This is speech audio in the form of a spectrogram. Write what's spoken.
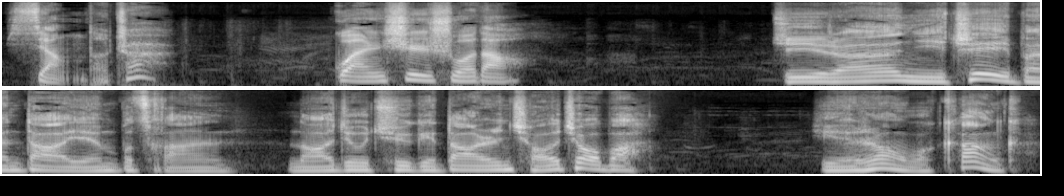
想到这儿，管事说道：“既然你这般大言不惭，那就去给大人瞧瞧吧，也让我看看，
